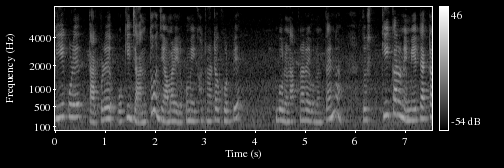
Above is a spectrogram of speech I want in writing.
বিয়ে করে তারপরে ও কি জানতো যে আমার এরকম এই ঘটনাটা ঘটবে? বলুন, আপনারাই বলুন, তাই না? তো কী কারণে মেয়েটা একটা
